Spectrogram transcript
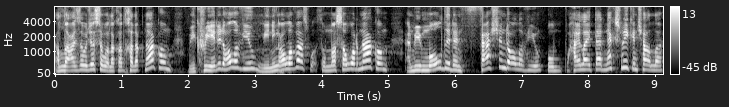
Allah Azza wa Jalla said, وَلَقَدْ خَلَقْنَاكُمْ We created all of you, meaning all of us. ثُمَّ صَوَّرْنَاكُمْ And we molded and fashioned all of you. We'll highlight that next week, inshallah.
